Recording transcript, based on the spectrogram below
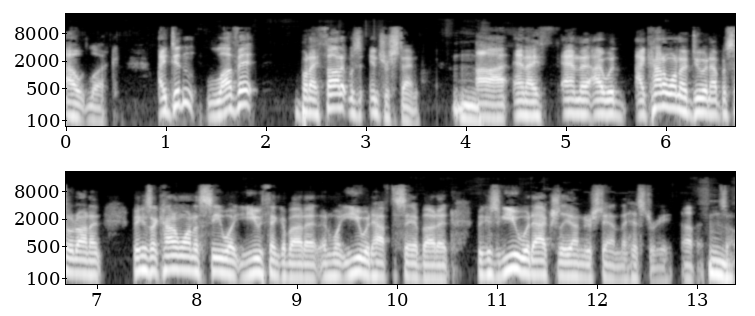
outlook. I didn't love it, but I thought it was interesting. Mm. Uh, and I and I would I kind of want to do an episode on it because I kind of want to see what you think about it and what you would have to say about it because you would actually understand the history of it. Mm. So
